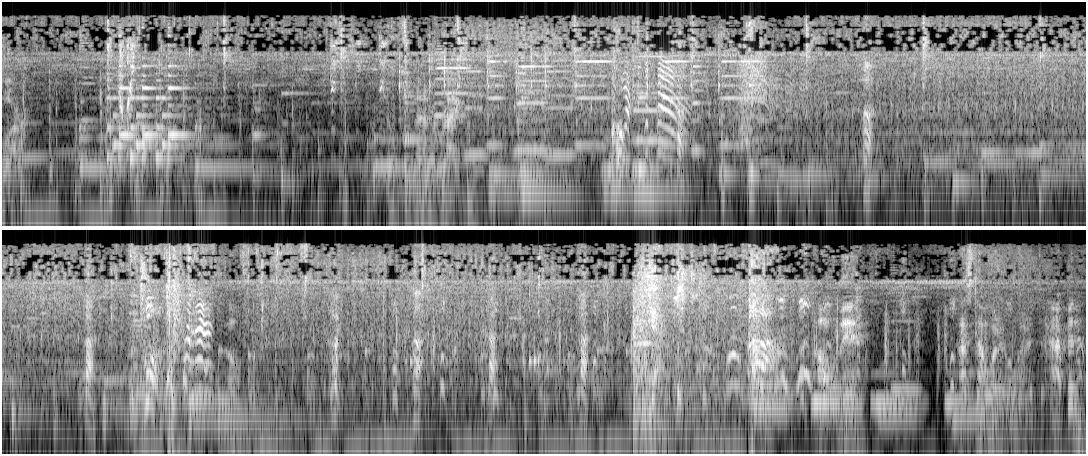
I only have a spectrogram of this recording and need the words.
far. Watch out for that arachnid. Oh. oh man, that's not what I wanted to happen.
